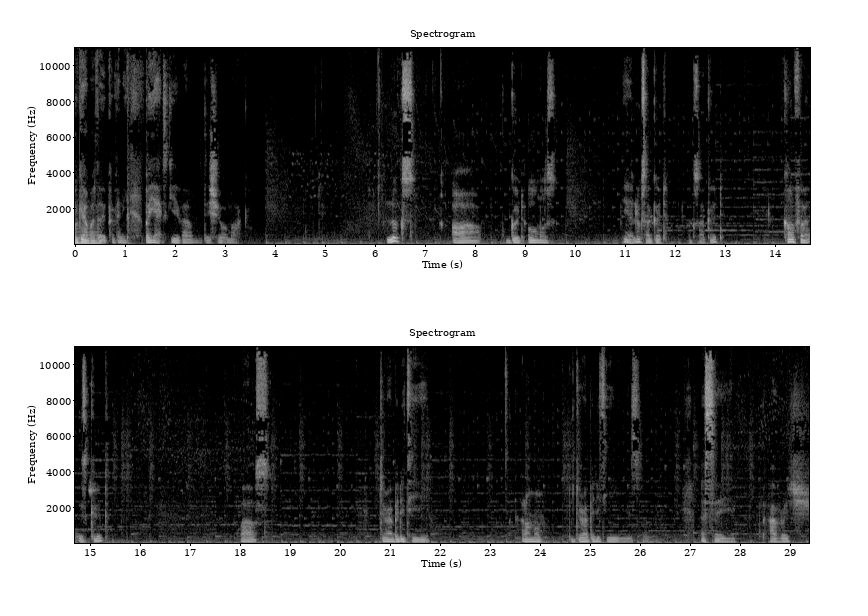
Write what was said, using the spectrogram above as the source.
forget about the epiphany. But yeah, let's give um this show a mark. Looks are good, almost. Yeah, looks are good. Looks are good. Comfort is good. What else? Durability. I don't know. Durability is, uh, let's say, average.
